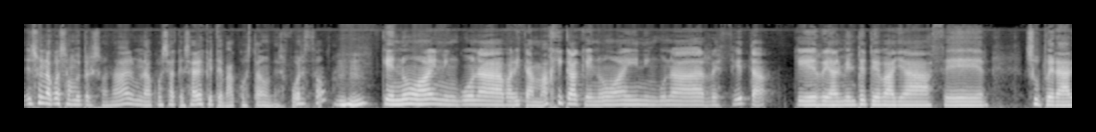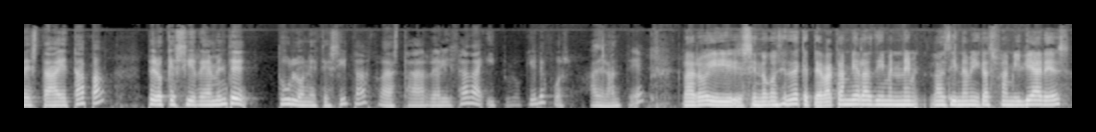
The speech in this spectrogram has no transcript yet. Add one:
es una cosa muy personal, una cosa que sabes que te va a costar un esfuerzo, que no hay ninguna varita mágica, que no hay ninguna receta que realmente te vaya a hacer superar esta etapa, pero que si realmente tú lo necesitas para estar realizada y tú lo quieres, pues adelante. ¿eh? Claro, y siendo consciente de que te va a cambiar las, dinámicas familiares.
